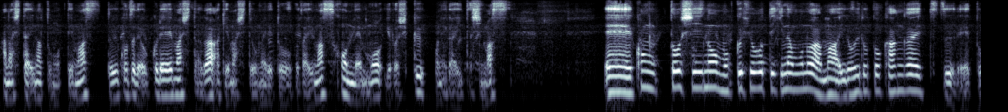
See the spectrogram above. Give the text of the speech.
話したいなと思っています。ということで遅れましたが明けましておめでとうございます。本年もよろしくお願いいたします。えー今年の目標的なものはまあいろいろと考えつつえっ、と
